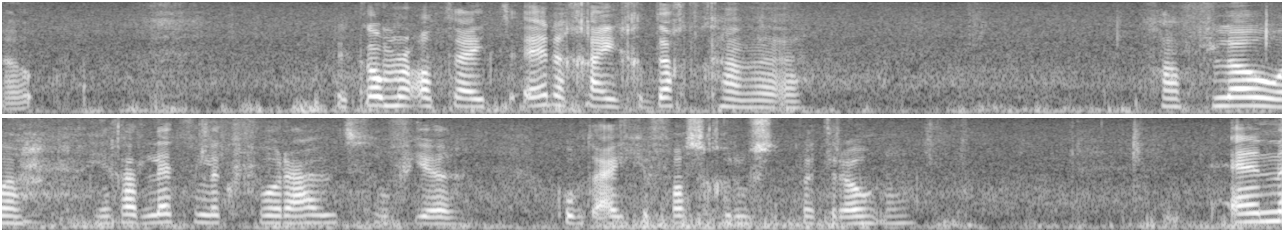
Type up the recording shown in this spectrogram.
oh. Dan komen er altijd. Hè, dan gaan je gedachten gaan, gaan flowen. Je gaat letterlijk vooruit. Of je komt uit je vastgeroeste patronen. En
